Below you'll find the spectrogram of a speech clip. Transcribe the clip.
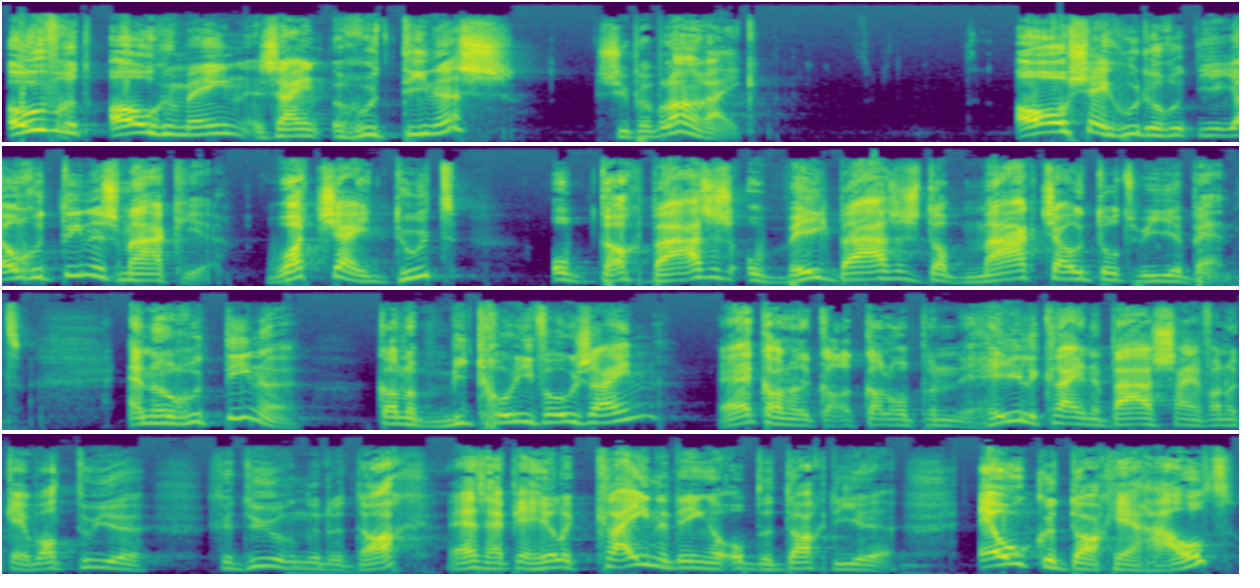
over het algemeen zijn routines super belangrijk. Als jij goede routines, jouw routines maken je. Wat jij doet, op dagbasis, op weekbasis, dat maakt jou tot wie je bent. En een routine kan op microniveau zijn. Hè, kan, kan, op een hele kleine basis zijn van oké, wat doe je gedurende de dag? Hè, dus heb je hele kleine dingen op de dag die je elke dag herhaalt.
